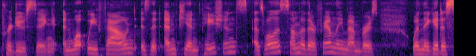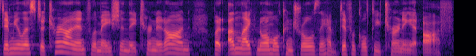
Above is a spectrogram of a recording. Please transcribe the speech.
producing. And what we found is that MPN patients, as well as some of their family members, when they get a stimulus to turn on inflammation, they turn it on, but unlike normal controls, they have difficulty turning it off.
